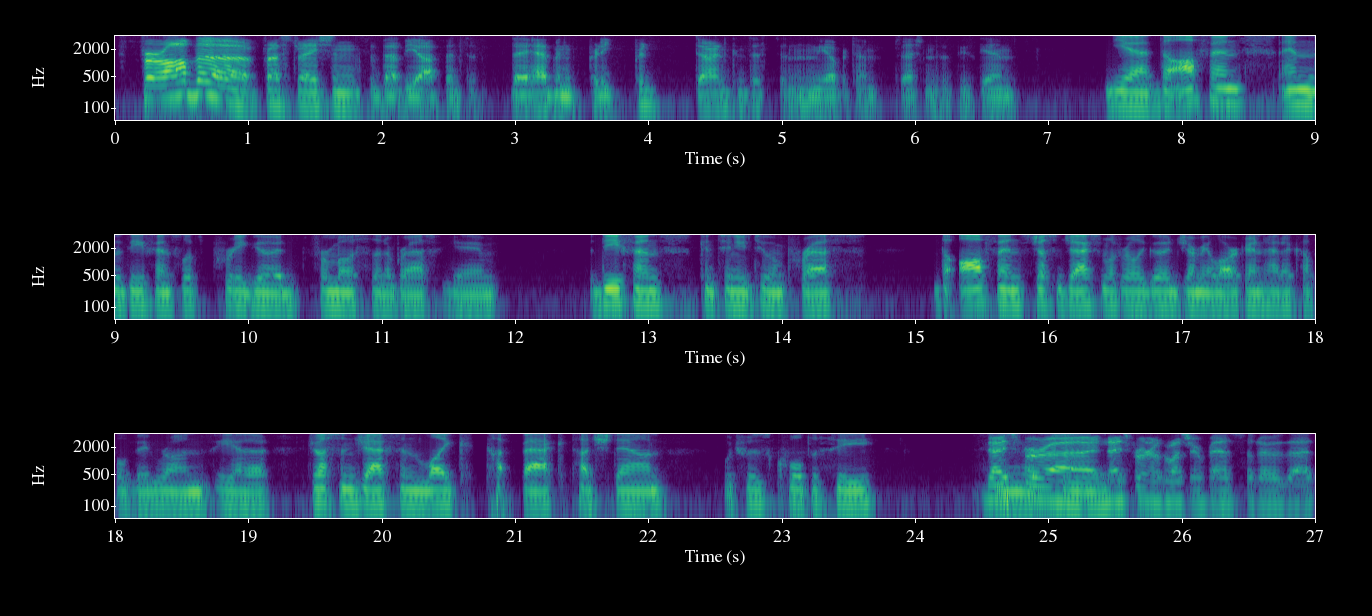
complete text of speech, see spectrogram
For all the frustrations about the offense, they have been pretty pretty darn consistent in the overtime possessions of these games. Yeah, the offense and the defense looked pretty good for most of the Nebraska game. The defense continued to impress. The offense, Justin Jackson looked really good. Jeremy Larkin had a couple big runs. He had a Justin Jackson like cutback touchdown, which was cool to see. Nice for that uh, nice for Northwestern fans to know that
